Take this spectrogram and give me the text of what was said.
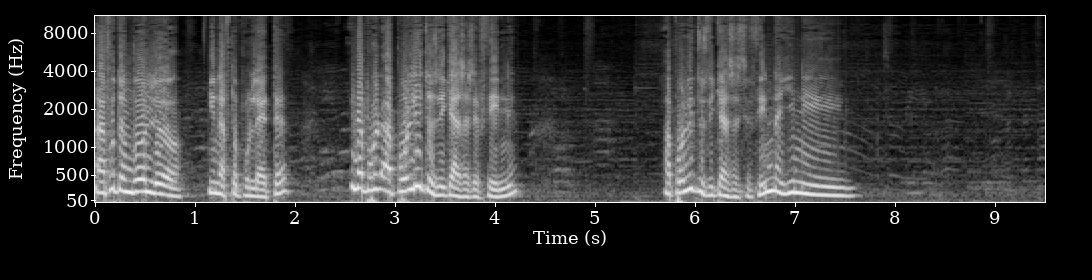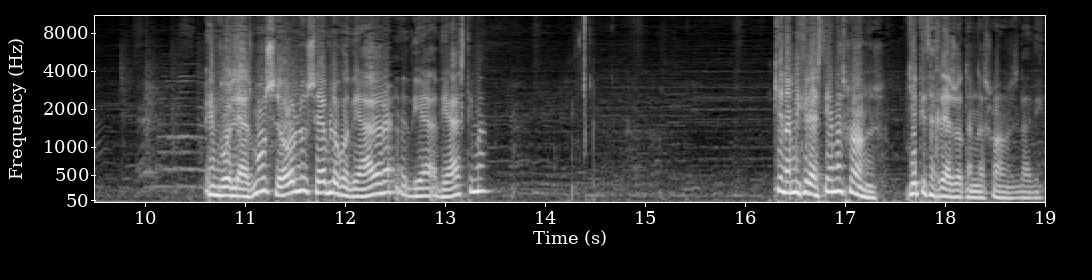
αφού το εμβόλιο είναι αυτό που λέτε, είναι απολύτως δικιά σας ευθύνη. Απολύτως δικιά σας ευθύνη να γίνει εμβολιασμός σε όλους, σε εύλογο διάστημα και να μην χρειαστεί ένας χρόνος. Γιατί θα χρειαζόταν ένας χρόνος δηλαδή;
